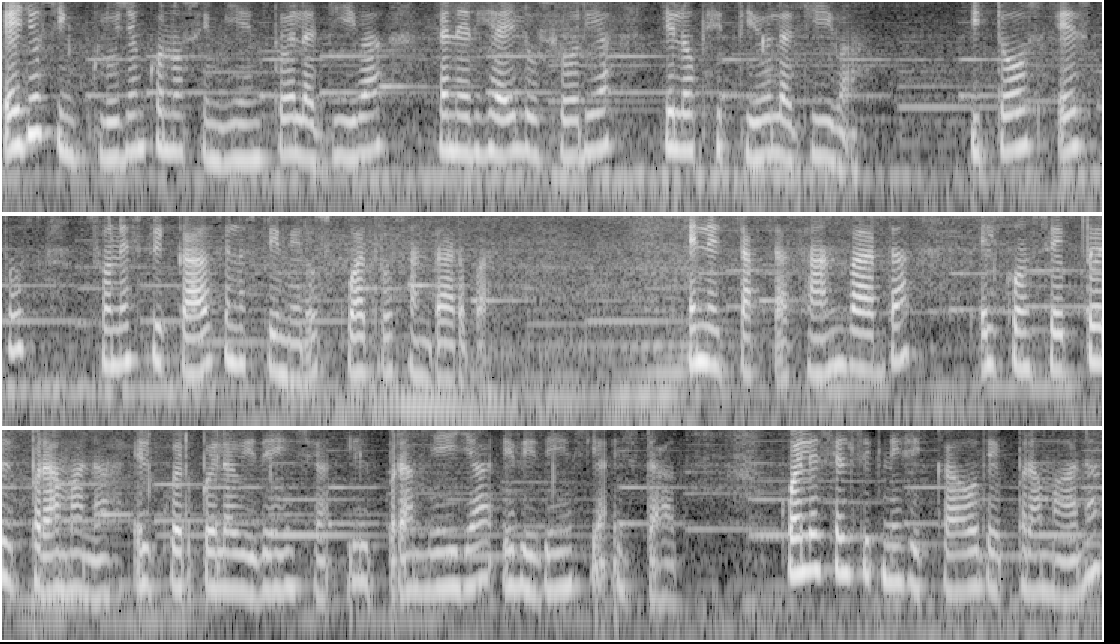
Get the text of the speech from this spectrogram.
Ellos incluyen conocimiento de la jiva, la energía ilusoria y el objetivo de la jiva. Y todos estos son explicados en los primeros cuatro sandarbhas. En el Takta Sandarbha, el concepto del pramana, el cuerpo de la evidencia, y el prameya, evidencia, es dado. ¿Cuál es el significado de pramana?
